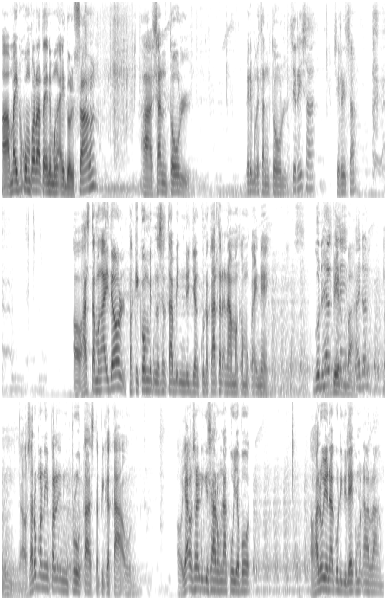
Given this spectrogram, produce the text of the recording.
Ah, may kukumpara tayo ng mga idol sa ah, Santol. Pero baga Santol? Si Risa. Si Risa? Oh, hasta mga idol, paki-comment na sa tabi ninyo diyan kung nakata na naman kamukha ini. Good health Birba. ini, idol. Mm. Oh, saro man pala ning prutas tapi kakaon. Oh, yaon sa ligi sarong na kuya bot. Oh, haluyan ako digilay ko man aram.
